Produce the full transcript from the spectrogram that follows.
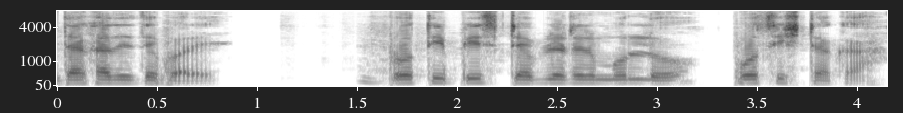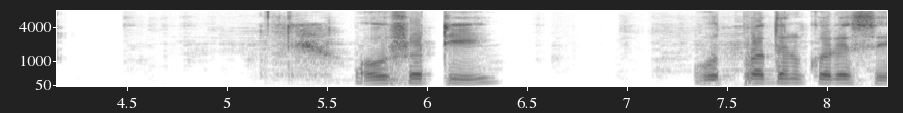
দেখা দিতে পারে। প্রতি পিস ট্যাবলেটের মূল্য পঁচিশ টাকা। ঔষধটি উৎপাদন করেছে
